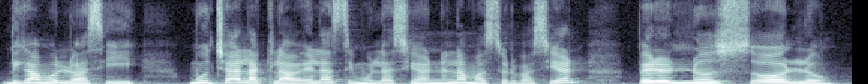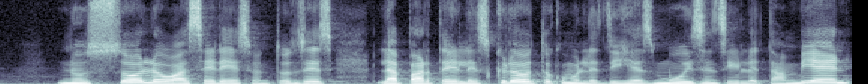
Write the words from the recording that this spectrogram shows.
digámoslo así, mucha la clave de la estimulación en la masturbación, pero no solo no solo va a ser eso. Entonces, la parte del escroto, como les dije, es muy sensible también,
